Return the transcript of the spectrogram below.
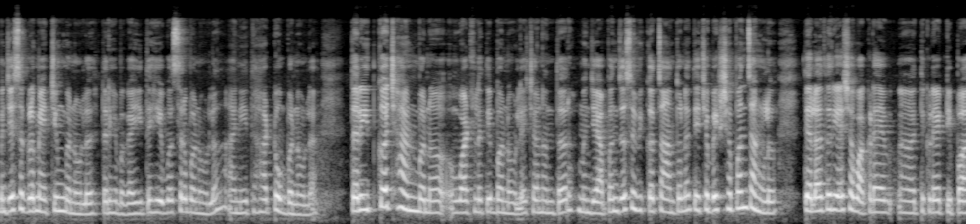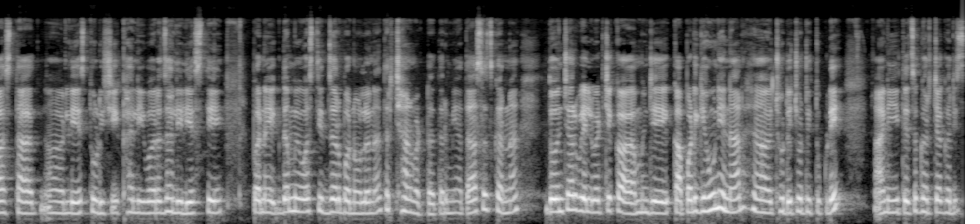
म्हणजे सगळं मॅचिंग बनवलं. तर हे बघा इथं हे वस्त्र बनवलं आणि इथं हा टोप बनवला. तर इतकं छान बन वाटलं ते बनवल्याच्यानंतर म्हणजे आपण जसं विकत आणतो ना त्याच्यापेक्षा पण चांगलं. त्याला तरी अशा वाकड्या तिकड्या टिपा असतात लेस थोडीशी खालीवर झालेली असते. पण एकदम व्यवस्थित जर बनवलं ना तर छान वाटतं. तर मी आता असंच करणार. दोन चार वेलवेटचे का म्हणजे कापड घेऊन येणार छोटे छोटे तुकडे. आणि त्याचं घरच्या घरीच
